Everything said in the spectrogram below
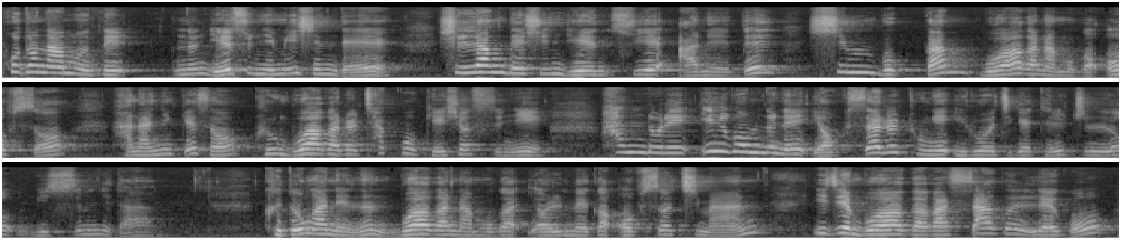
포도나무는 예수님이신데 신랑 대신 예수의 아내들 신부감 무화과 나무가 없어 하나님께서 그 무화과를 찾고 계셨으니 한 돌의 일곱 눈의 역사를 통해 이루어지게 될 줄로 믿습니다. 그동안에는 무화과 나무가 열매가 없었지만 이제 무화과가 싹을 내고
